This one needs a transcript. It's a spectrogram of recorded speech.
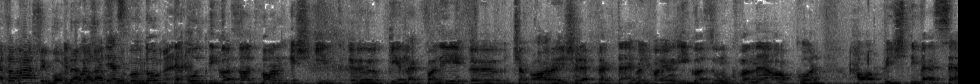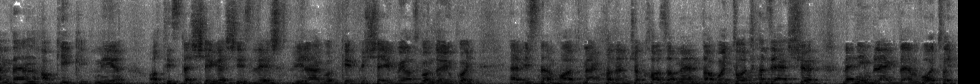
ez a másik bordál Bocs, hogy ezt mondom, de ott igazad van, és itt ö, kérlek Pali, ö, csak arra is reflektálj, hogy vajon igazunk van-e akkor, ha a Pistivel szemben, akik mi a tisztességes ízlést, világot képviseljük, mi azt gondoljuk, hogy Elvis nem halt meg, hanem csak hazament, ahogy tudod, az első Men in Blackben volt, hogy,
